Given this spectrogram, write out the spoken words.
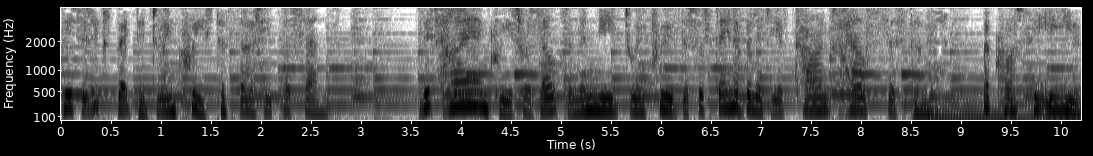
this is expected to increase to 30%. This high increase results in the need to improve the sustainability of current health systems across the EU.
